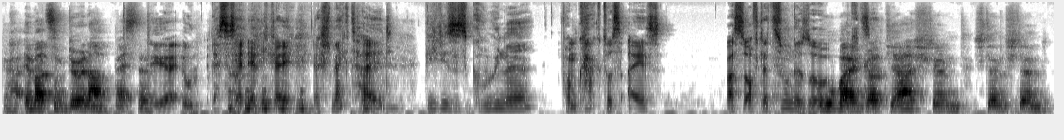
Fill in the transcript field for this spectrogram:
Ja, immer zum Döner. Beste. Digga, das ist halt ehrlich geil. Das schmeckt halt wie dieses grüne vom Kaktuseis. Was so auf der Zunge so. Oh mein Gott, ja, stimmt. Stimmt, stimmt.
